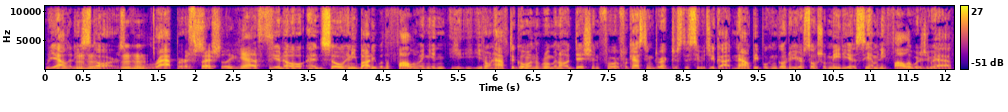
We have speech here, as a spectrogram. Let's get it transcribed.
reality mm-hmm. stars, mm-hmm. rappers, Especially, yes. you know? And so anybody with a following and you, you don't have to go in the room and audition for, for casting directors to see what you got. Now people can go to your social media see how many followers you have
